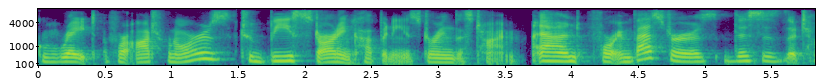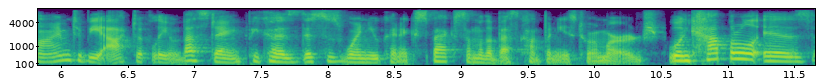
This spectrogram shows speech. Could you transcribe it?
great for entrepreneurs to be starting companies during this time. And for investors, this is the time to be actively investing because this is when you can expect some of the best companies to emerge. When capital is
